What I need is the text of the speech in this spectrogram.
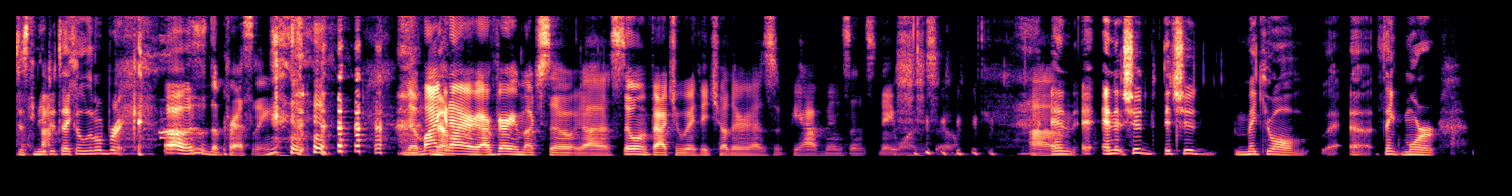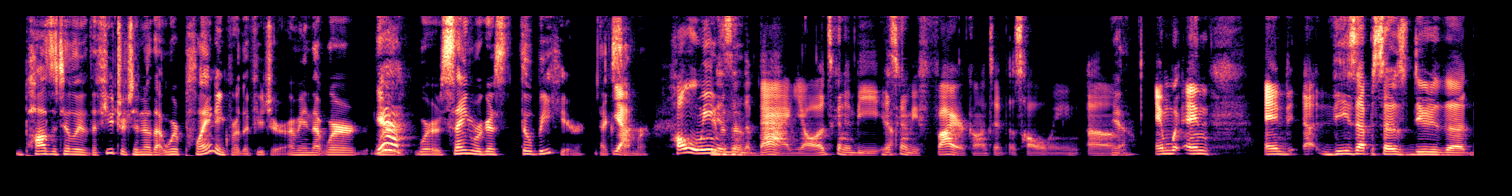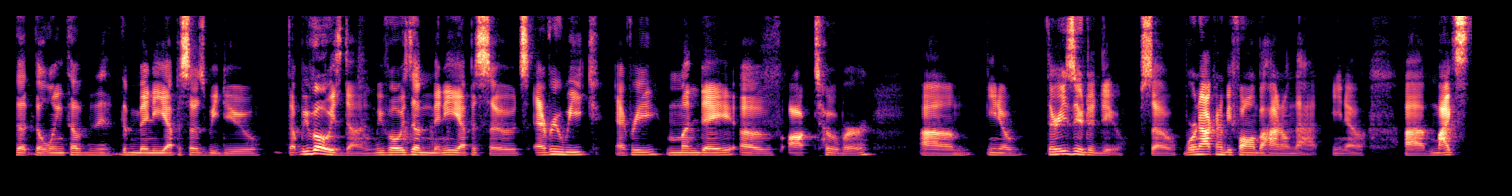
just need to take a little break. oh, this is depressing. no, Mike No. and I are, are very much so uh, still infatuated with each other as we have been since day one. So, um, and and it should it should make you all uh, think more positively of the future to know that we're planning for the future. I mean that we're Yeah. we're, we're saying we're going to still be here next Yeah. summer. Halloween is in though- the bag, y'all. It's gonna be it's Yeah. gonna be fire content this Halloween. Um, Yeah. and and and uh, these episodes, due to the the, the length of the, the mini episodes we do that we've always done, we've always done mini episodes every week, every Monday of October. Um, you know, they're easier to do, so we're not gonna be falling behind on that. You know, uh, Mike's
